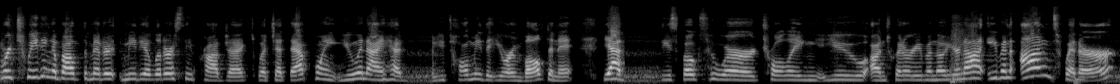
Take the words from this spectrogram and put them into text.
We're tweeting about the Media Literacy Project, which at that point you and I had. You told me that you were involved in it. Yeah, these folks who were trolling you on Twitter, even though you're not even on Twitter,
